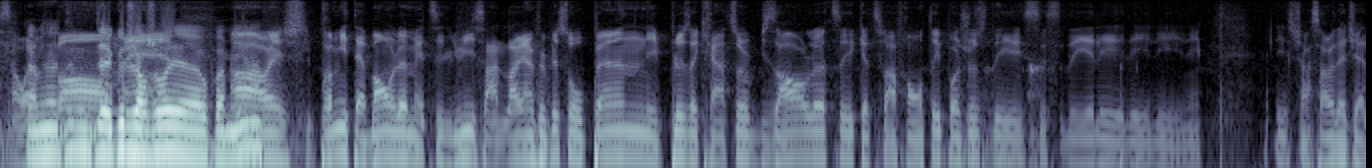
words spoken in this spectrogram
ça va être bon, le goût de man. rejouer euh, au premier. Ah ouais, le premier était bon, là, mais lui, ça a l'air un peu plus open et plus de créatures bizarres là, que tu vas affronter, pas juste des, des les, les, les, les- les chasseurs de Jedi.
